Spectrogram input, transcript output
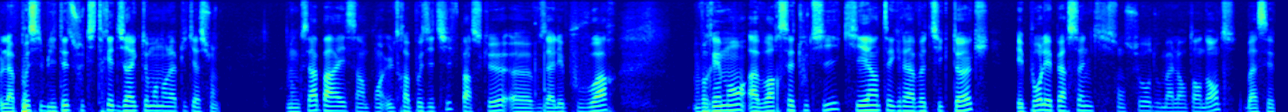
la, possibilité de sous-titrer directement dans l'application. Donc ça, pareil, c'est un point ultra positif parce que vous allez pouvoir vraiment avoir cet outil qui est intégré à votre TikTok, et pour les personnes qui sont sourdes ou malentendantes, bah c'est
